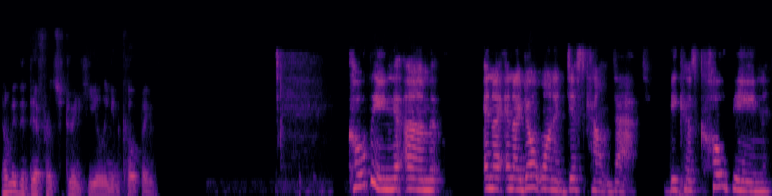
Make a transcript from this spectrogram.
tell me the difference between healing and coping coping um and i and i don't want to discount that because coping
